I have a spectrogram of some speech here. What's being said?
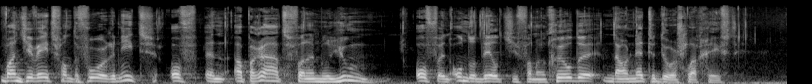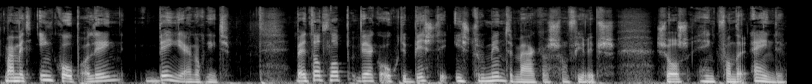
Want je weet van tevoren niet of een apparaat van een miljoen... of een onderdeeltje van een gulden nou net de doorslag geeft. Maar met inkoop alleen ben je er nog niet. Bij dat lab werken ook de beste instrumentenmakers van Philips. Zoals Henk van der Einde.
